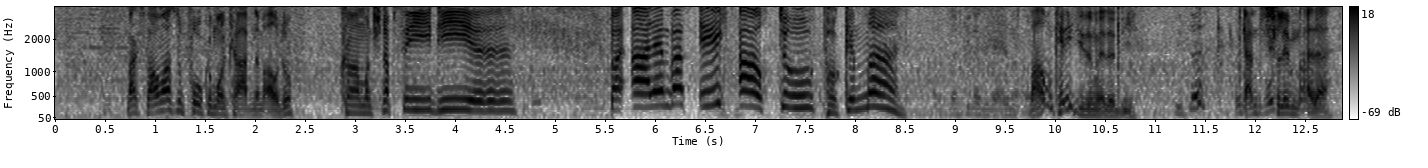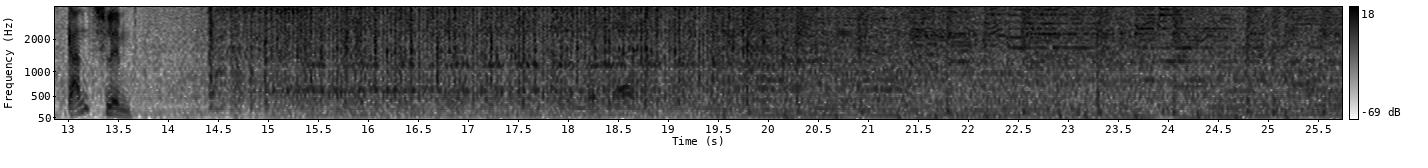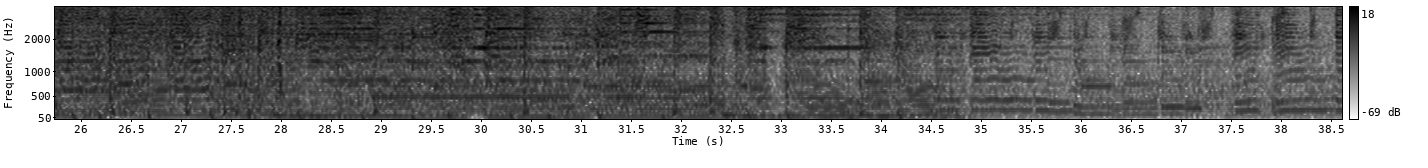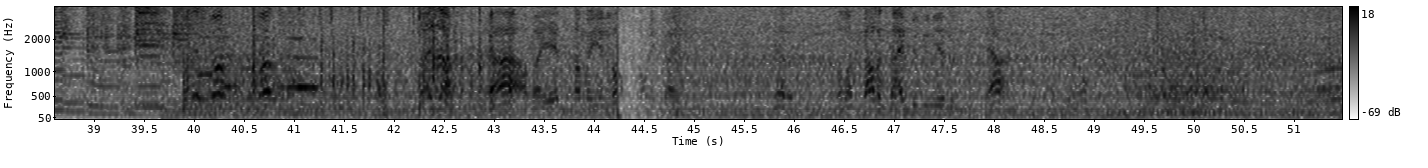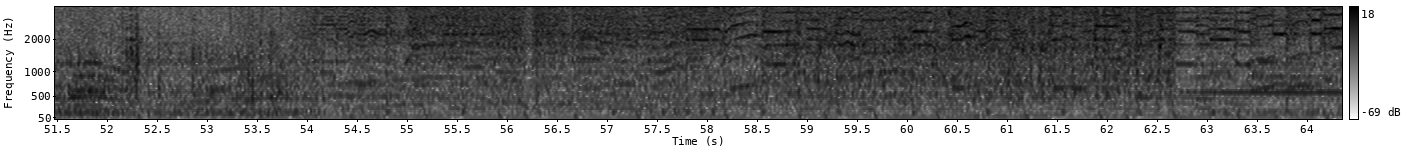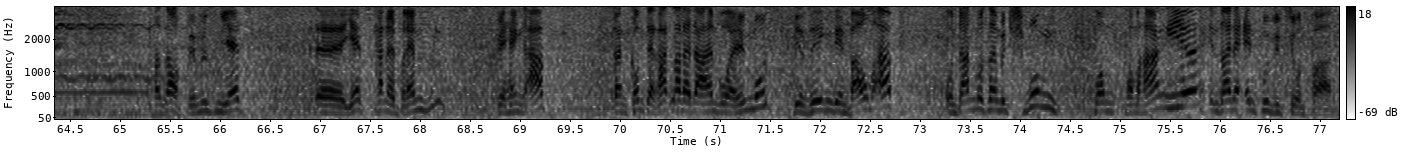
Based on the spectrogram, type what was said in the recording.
Max, warum hast du Pokémon-Karten im Auto? Komm und schnapp sie dir. Bei allem, was ich auch tu. Pokémon. Warum kenne ich diese Melodie? Siehst du? Ganz schlimm, Alter. Ganz schlimm. Pass auf, wir müssen jetzt, äh, jetzt kann er bremsen. Wir hängen ab. Dann kommt der Radlader dahin, wo er hin muss. Wir sägen den Baum ab. Und dann muss er mit Schwung vom, vom Hang hier in seine Endposition fahren.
